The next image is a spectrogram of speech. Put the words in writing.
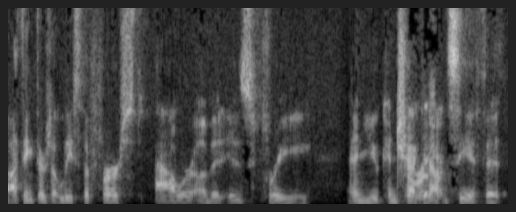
I think there's at least the first hour of it is free, and you can check Terrific. it out and see if it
